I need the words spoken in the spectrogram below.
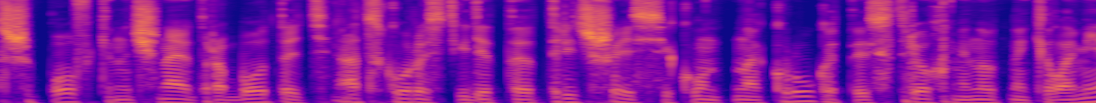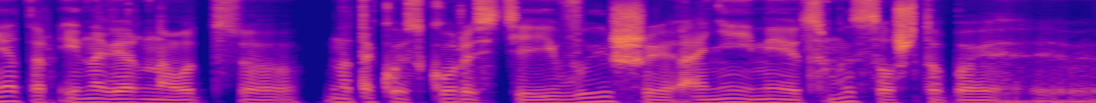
шиповки начинают работать от скорости где-то 36 секунд на круг, это из 3 минут на километр. И, наверное, вот э, на такой скорости и выше они имеют смысл, чтобы э,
